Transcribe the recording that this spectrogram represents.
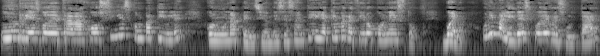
un riesgo de trabajo sí es compatible con una pensión de cesantía. ¿Y a qué me refiero con esto? Bueno, una invalidez puede resultar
